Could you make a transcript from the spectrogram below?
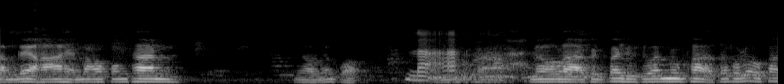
ลำและหาให้มาเอาของท่านเงายังเกาะละเงาลาขึ้นไปสู่สวรรค์เมืองผ้าสัพพโลกข้า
